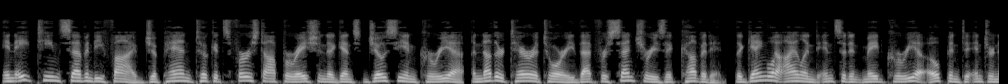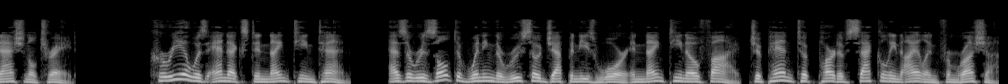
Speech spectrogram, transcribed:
In 1875 Japan took its first operation against Joseon Korea, another territory that for centuries it coveted. The Ganghwa Island incident made Korea open to international trade. Korea was annexed in 1910. As a result of winning the Russo-Japanese War in 1905, Japan took part of Sakhalin Island from Russia.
